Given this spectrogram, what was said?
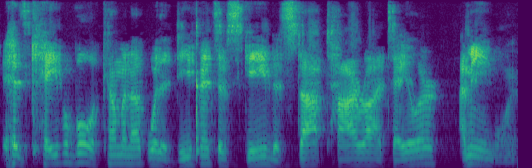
is capable of coming up with a defensive scheme to stop Tyrod Taylor? I mean, Point.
